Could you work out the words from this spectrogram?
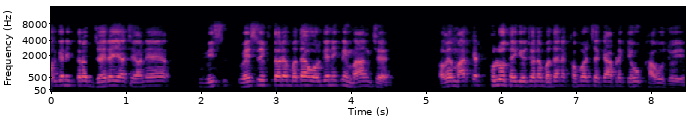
ઓર્ગેનિક તરફ જઈ રહ્યા છે અને વૈશ્વિક સ્તરે બધા ઓર્ગેનિકની માંગ છે. હવે માર્કેટ ખુલ્લું થઈ ગયું છે અને બધાને ખબર છે કે આપણે કેવું ખાવું જોઈએ.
